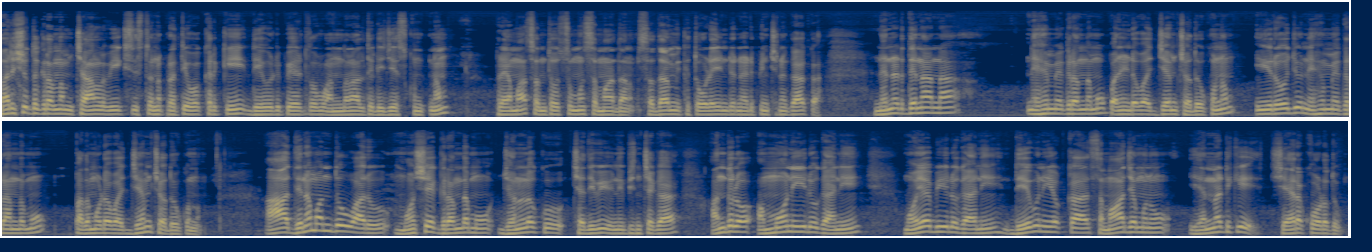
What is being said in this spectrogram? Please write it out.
పరిశుద్ధ గ్రంథం ఛానల్ వీక్షిస్తున్న ప్రతి ఒక్కరికి దేవుడి పేరుతో వందనాలు తెలియజేసుకుంటున్నాం. ప్రేమ సంతోషము సమాధానం సదా మీకు తోడేండి నడిపించిన గాక. నిన్నటి దినాన నెహమ్య గ్రంథము పన్నెండవ అధ్యాయం చదువుకున్నాం. ఈరోజు నెహమ్య గ్రంథము పదమూడవ అధ్యాయం చదువుకున్నాం. ఆ దినమందు వారు మోషే గ్రంథము జనులకు చదివి వినిపించగా అందులో అమ్మోనీయులు కానీ మోయబీలు కానీ దేవుని యొక్క సమాజమును ఎన్నటికీ చేరకూడదు.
